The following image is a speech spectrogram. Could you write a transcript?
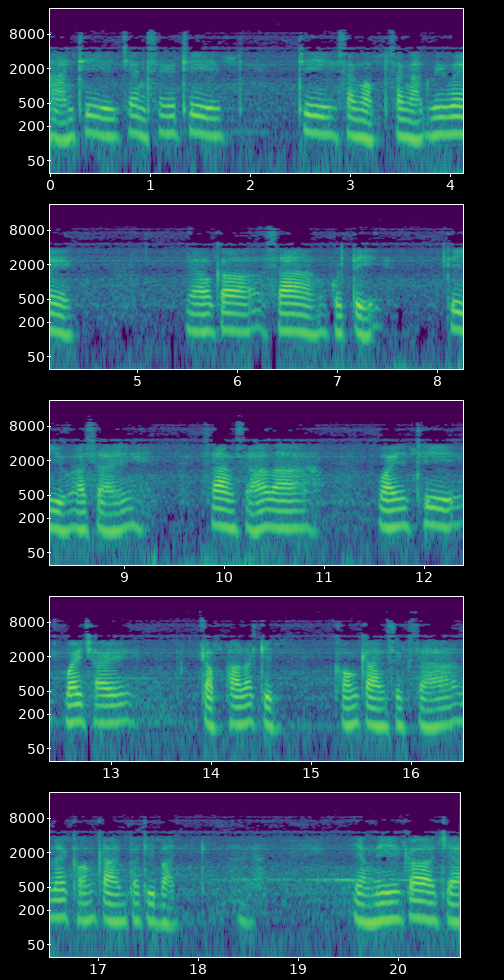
ถานที่ เช่นซื้อที่ที่สงบสงัดวิเวก แล้วก็สร้างกุฏิที่อยู่อาศัย สร้างศาลาไว้ที่ไว้ใช้กับภารกิจของการศึกษาและของการปฏิบัติ อย่างนี้ก็จะ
